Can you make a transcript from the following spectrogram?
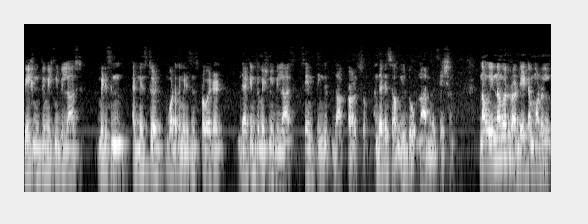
patient information will be lost, medicine administered, what are the medicines provided, that information will be lost. Same thing with doctor also. And that is how you do normalization. Now in our uh, data model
